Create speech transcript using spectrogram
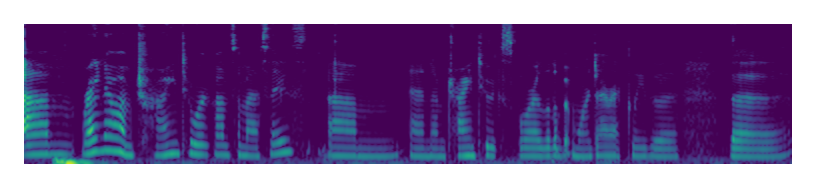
Um, right now, I'm trying to work on some essays, um, and I'm trying to explore a little bit more directly the the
